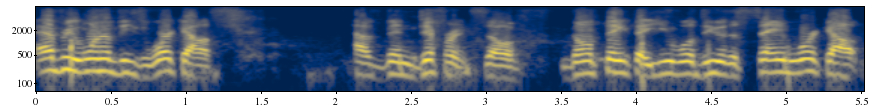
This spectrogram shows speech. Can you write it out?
every one of these workouts have been different. So don't think that you will do the same workout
